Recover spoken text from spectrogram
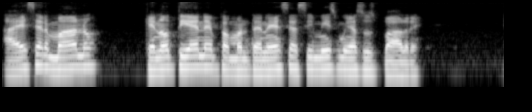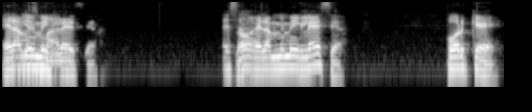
a ese hermano que no tiene para mantenerse a sí mismo y a sus padres es la misma iglesia. exacto. No, es la misma iglesia. ¿Por qué?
